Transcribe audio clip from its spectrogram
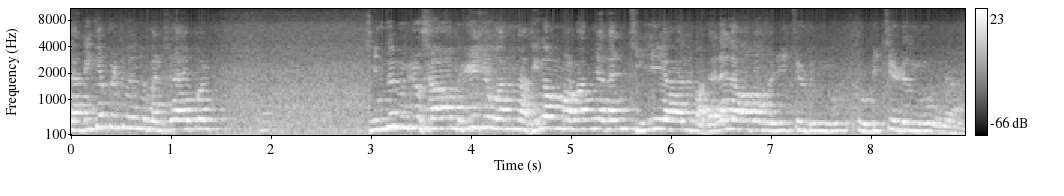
ചതിക്കപ്പെട്ടു എന്ന് മനസ്സിലായപ്പോൾ ചിന്തമിരുഷാം ഇഴിച്ചു വന്ന് അധികം വളഞ്ഞ തൻ ചില്ലിയാൽ മദനലാഭം ഒഴിച്ചിടുന്നു ഒടിച്ചിടുന്നു എന്നാണ്.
